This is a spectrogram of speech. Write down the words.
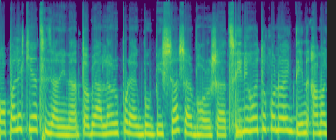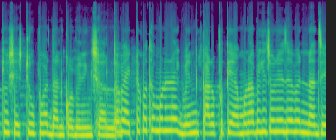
কপালে কি আছে জানি না, তবে আল্লাহর উপর এক বুক বিশ্বাস আর ভরসা আছে। তিনি হয়তো কোনো একদিন আমাকেও শ্রেষ্ঠ উপহার দান করবেন, ইনশাআল্লাহ। তবে একটা কথা মনে রাখবেন, কারও প্রতি এমন আবেগে জড়িয়ে যাবেন না যে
